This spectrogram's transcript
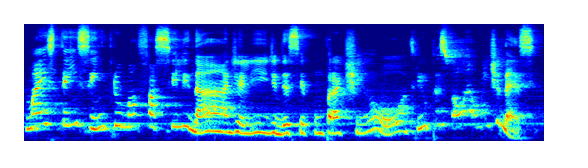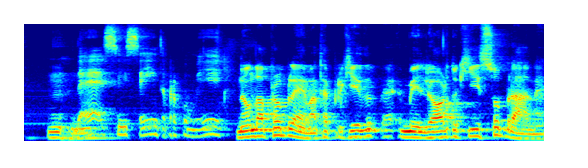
mas tem sempre uma facilidade ali de descer com um pratinho ou outro e o pessoal realmente desce. Uhum. Desce e senta para comer. Não dá problema, até porque é melhor do que sobrar, né?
